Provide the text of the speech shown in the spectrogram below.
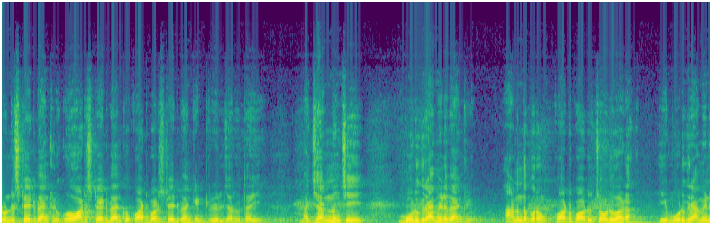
రెండు స్టేట్ బ్యాంకులు Govada state bank Kotapadu state bank ఇంటర్వ్యూలు జరుగుతాయి. మధ్యాహ్నం నుంచి మూడు గ్రామీణ బ్యాంకులు ఆనందపురం కోటపాడు చౌడువాడ ఈ మూడు గ్రామీణ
